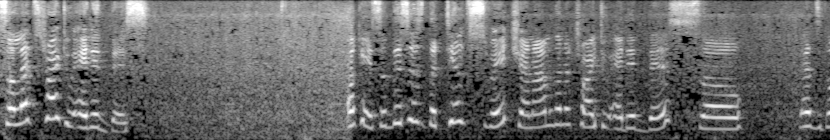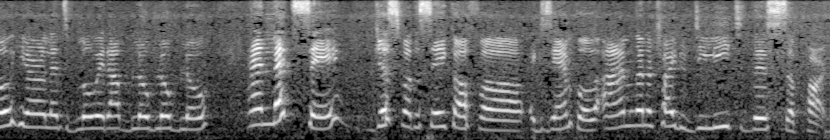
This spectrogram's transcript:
So let's try to edit this. Okay, so this is the tilt switch, and I'm going to try to edit this. So let's go here. Let's blow it up. Blow blow blow. And let's say just for the sake of uh, example I'm gonna try to delete this uh, part.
